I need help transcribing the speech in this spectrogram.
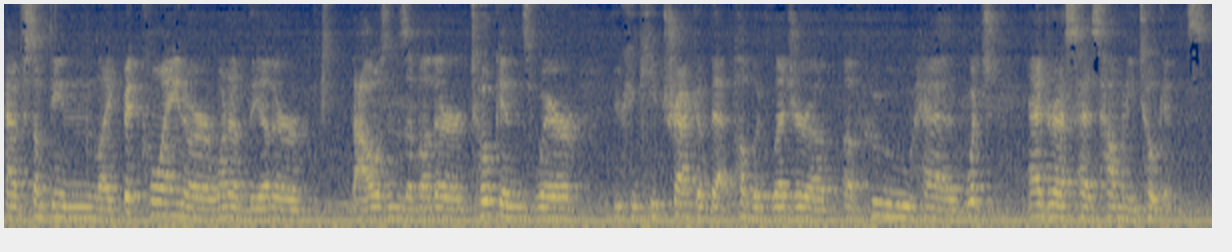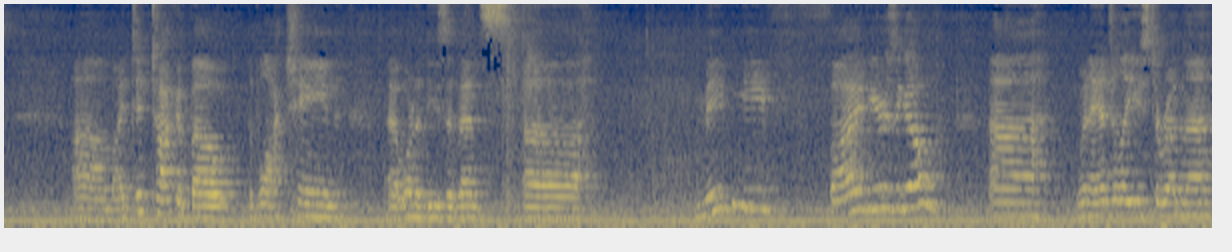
have something like Bitcoin or one of the other thousands of other tokens where you can keep track of that public ledger of, of who has, which address has how many tokens. Um, I did talk about the blockchain at one of these events uh, maybe five years ago uh, when Angela used to run the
